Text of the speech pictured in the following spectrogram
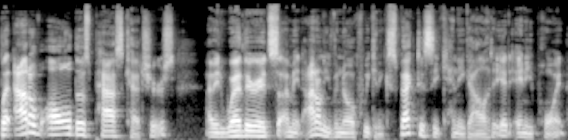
But out of all those pass catchers, I mean, whether it's, I mean, I don't even know if we can expect to see Kenny Golladay at any point,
